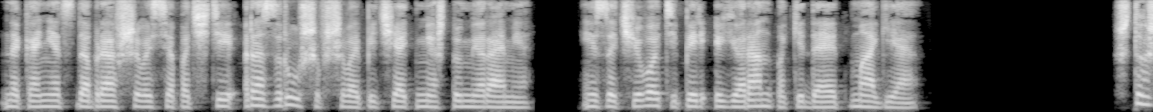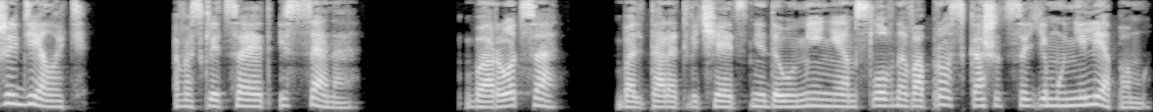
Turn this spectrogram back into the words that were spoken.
наконец добравшегося почти разрушившего печать между мирами, из-за чего теперь Йоран покидает магия. «Что же делать?» — восклицает Иссена. «Бороться?» — Бальтар отвечает с недоумением, словно вопрос кажется ему нелепым.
